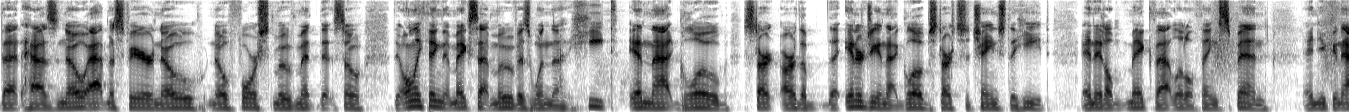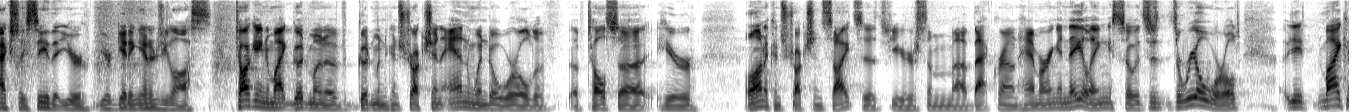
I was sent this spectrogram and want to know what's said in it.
that has no atmosphere, no no forced movement. That so the only thing that makes that move is when the heat in that globe start or the the energy in that globe starts to change the heat, and it'll make that little thing spin and you can actually see that you're you're getting energy loss. Talking to Mike Goodman of Goodman Construction and Window World of, of Tulsa here on a construction site. So you hear some uh, background hammering and nailing. So it's, it's a real world. It, Mike,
